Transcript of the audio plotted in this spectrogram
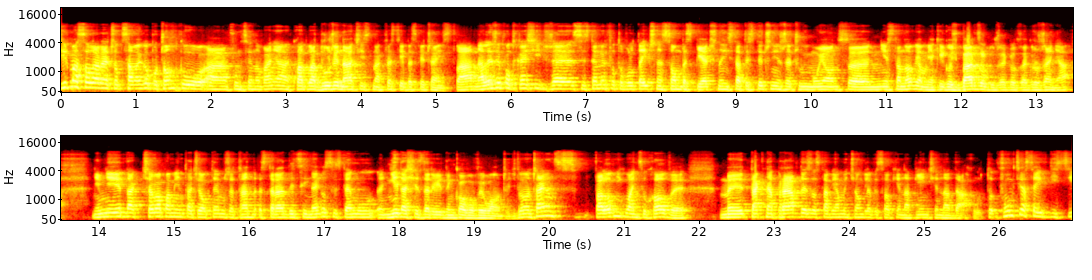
Firma SolarEdge od samego początku funkcjonowania kładła duży nacisk na kwestie bezpieczeństwa. Należy podkreślić, że systemy fotowoltaiczne są bezpieczne i statystycznie rzecz ujmując e, nie stanowią jakiegoś bardzo dużego zagrożenia. Niemniej jednak trzeba pamiętać o tym, że z tradycyjnego systemu nie da się zero-jedynkowo wyłączyć. Wyłączając falownik łańcuchowy, my tak naprawdę zostawiamy ciągle wysokie napięcie na dachu. To funkcja SafeDC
